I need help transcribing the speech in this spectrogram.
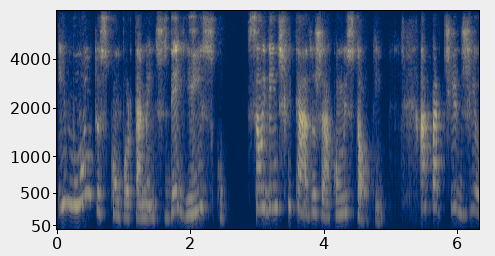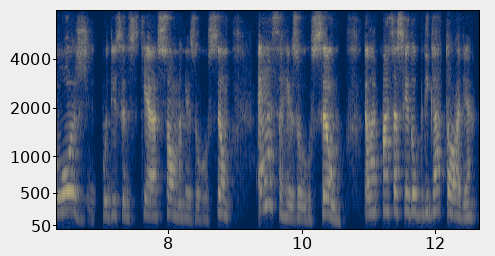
E muitos comportamentos de risco são identificados já como stalking. A partir de hoje, por isso eu disse que era só uma resolução, essa resolução ela passa a ser obrigatória,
